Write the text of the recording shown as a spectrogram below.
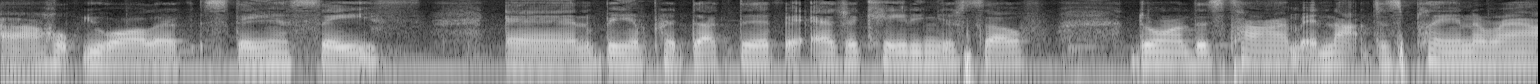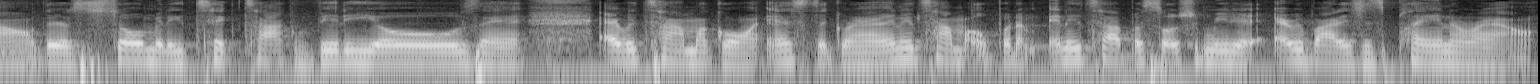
uh, I hope you all are staying safe and being productive and educating yourself during this time and not just playing around. There's so many TikTok videos, and every time I go on Instagram, anytime I open up any type of social media, everybody's just playing around.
